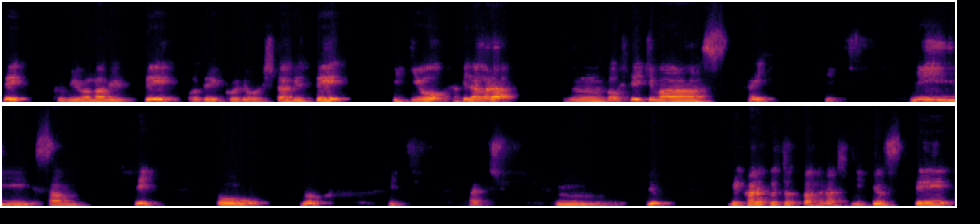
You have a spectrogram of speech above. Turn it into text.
で、首を曲げて、おでこで押してあげて、息を吐きながら、ずーんと押していきます。はい。1、2、3、4、5、6、7、8、9、10。で、軽くちょっと離して息を吸って、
